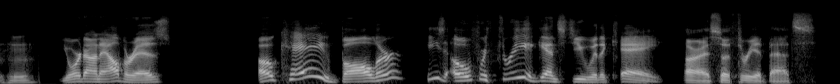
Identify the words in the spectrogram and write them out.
Mm-hmm. Yordan Alvarez, okay, baller. He's 0 for 3 against you with a K. All right, so three at bats.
